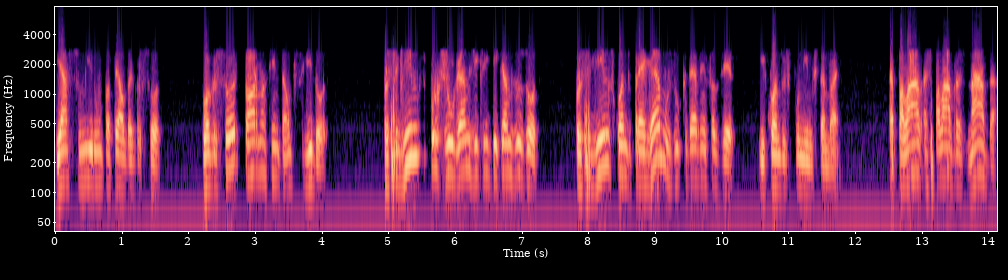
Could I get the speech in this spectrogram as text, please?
e a assumir um papel de agressor. O agressor torna-se então perseguidor. Perseguimos porque julgamos e criticamos os outros. Perseguimos quando pregamos o que devem fazer e quando os punimos também. Palavra, as palavras nada,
